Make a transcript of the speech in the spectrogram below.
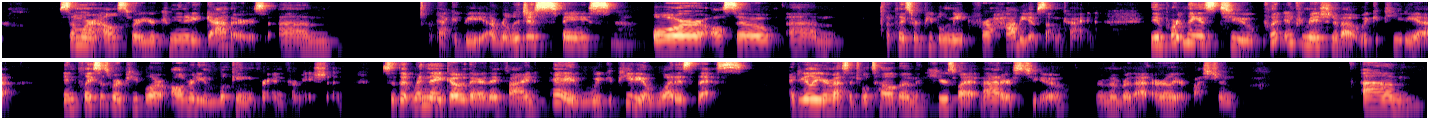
somewhere else where your community gathers. Um, that could be a religious space or also um, a place where people meet for a hobby of some kind. The important thing is to put information about Wikipedia in places where people are already looking for information so that when they go there, they find, hey, Wikipedia, what is this? Ideally, your message will tell them, here's why it matters to you. Remember that earlier question. Um,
